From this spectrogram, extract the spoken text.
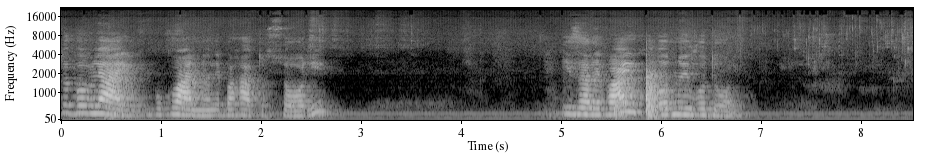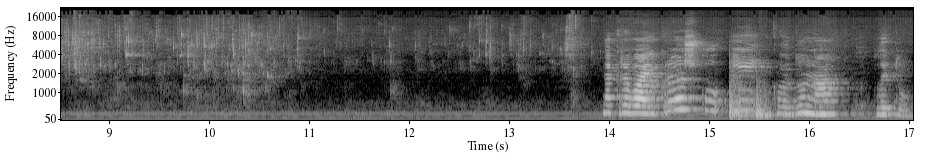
Добавляю буквально небагато солі і заливаю холодною водою. Накриваю кришку і кладу на плиту.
